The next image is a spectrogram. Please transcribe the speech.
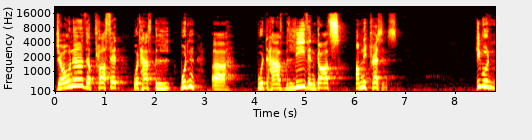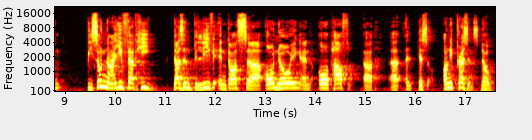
Jonah the prophet would have be- wouldn't uh, would have believed in God's omnipresence. He wouldn't be so naive that he doesn't believe in God's uh, all-knowing and all-powerful uh, uh, his omnipresence. No,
